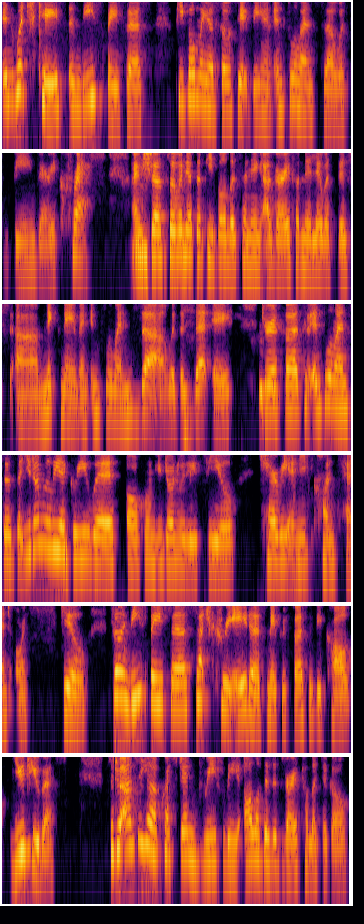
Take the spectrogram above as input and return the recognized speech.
In which case, in these spaces, people may associate being an influencer with being very crass. I'm mm. sure so many of the people listening are very familiar with this um, nickname, an influencer with a ZA, to refer to influencers that you don't really agree with or whom you don't really feel carry any content or skill. So, in these spaces, such creators may prefer to be called YouTubers. So, to answer your question briefly, all of this is very political.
